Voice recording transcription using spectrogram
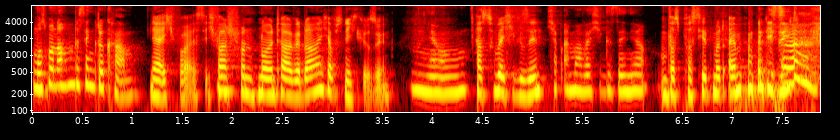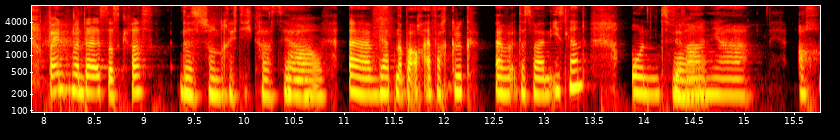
muss man auch ein bisschen Glück haben. Ja, ich weiß. Ich war schon neun Tage da. Ich habe es nicht gesehen. Ja. Hast du welche gesehen? Ich habe einmal welche gesehen, ja. Und was passiert mit einem, wenn man die sieht? Weint man da? Ist das krass? Das ist schon richtig krass, ja. Wow. Äh, wir hatten aber auch einfach Glück. Äh, das war in Island und wir Wow. waren ja auch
